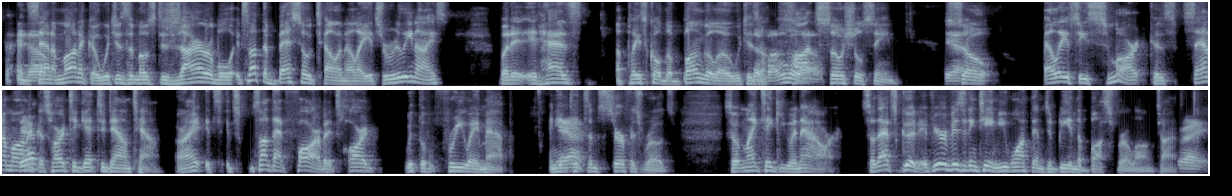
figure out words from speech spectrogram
in. Santa Monica, which is the most desirable. It's not the best hotel in LA. It's really nice, but it, it has a place called the Bungalow, which is The a Bungalow. hot social scene. Yeah. So LAFC's smart because Santa Monica is hard to get to downtown. All right, it's it's it's not that far, but it's hard with the freeway map, and you have to Yeah. hit some surface roads. So it might take you an hour. So that's good. If you're a visiting team, you want them to be in the bus for a long time. Right.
